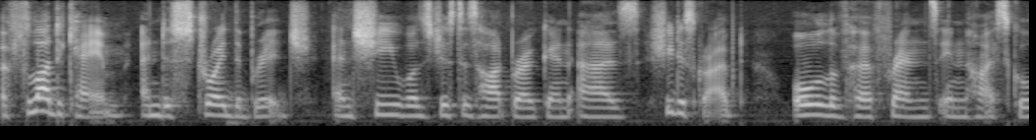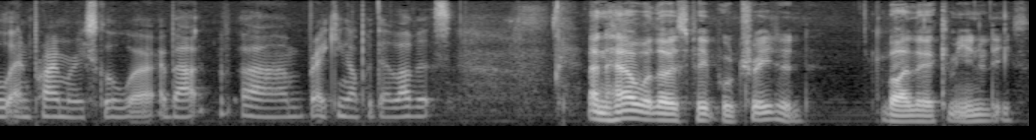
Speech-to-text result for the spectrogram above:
a flood came and destroyed the bridge, and she was just as heartbroken as she described all of her friends in high school and primary school were about um, breaking up with their lovers. And how were those people treated by their communities?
